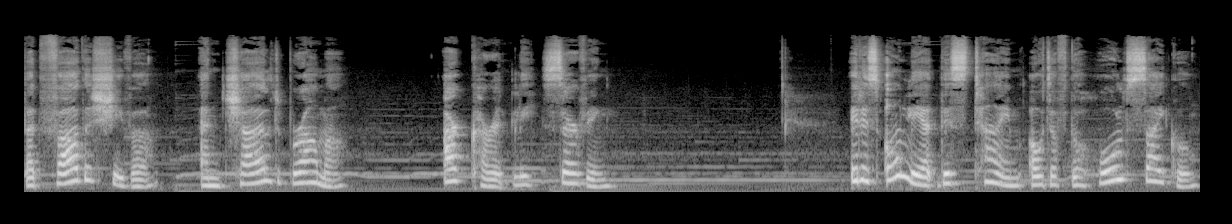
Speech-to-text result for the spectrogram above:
that Father Shiva and Child Brahma are currently serving. It is only at this time out of the whole cycle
